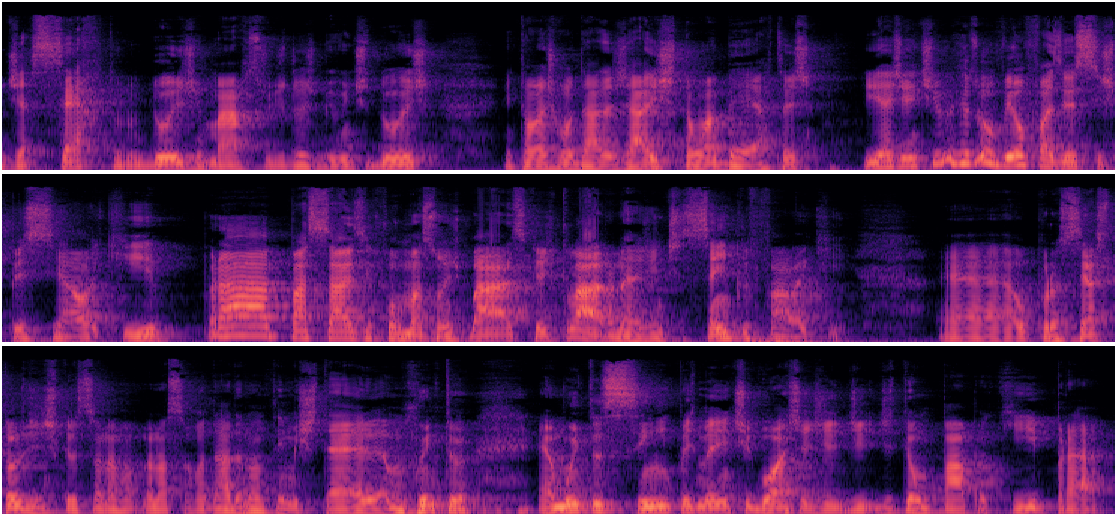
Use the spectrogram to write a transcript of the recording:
dia certo, no 2 de março de 2022. Então as rodadas já estão abertas e a gente resolveu fazer esse especial aqui para passar as informações básicas. Claro, né? A gente sempre fala aqui. É, o processo todo de inscrição na, na, nossa rodada não tem mistério, é muito, é muito simples, mas a gente gosta de, de, de ter um papo aqui para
